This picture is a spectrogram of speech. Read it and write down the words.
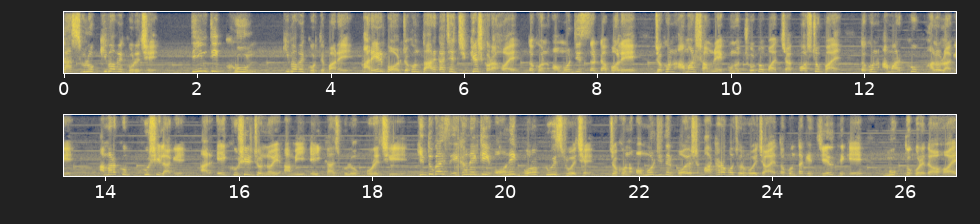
কাজগুলো কীভাবে করেছে? তিনটি খুন কীভাবে করতে পারে? আর এরপর যখন তার কাছে জিজ্ঞেস করা হয়, তখন অমরজিৎ সাড্ডা বলে, যখন আমার সামনে কোনো ছোট বাচ্চা কষ্ট পায়, তখন আমার খুব ভালো লাগে, আমার খুব খুশি লাগে, আর এই খুশির জন্যই আমি এই কাজগুলো করেছি। কিন্তু গাইস এখানে একটি অনেক বড় টুইস্ট রয়েছে। যখন অমরজিতের বয়স আঠারো বছর হয়ে যায়, তখন তাকে জেল থেকে মুক্ত করে দেওয়া হয়।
